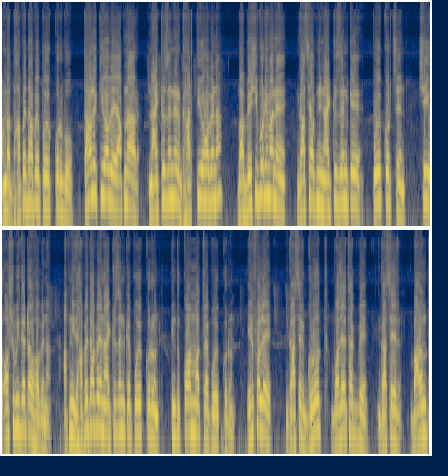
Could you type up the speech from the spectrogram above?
আমরা ধাপে ধাপে প্রয়োগ করব। তাহলে কি হবে? আপনার নাইট্রোজেনের ঘাটতিও হবে না, বা বেশি পরিমাণে গাছে আপনি নাইট্রোজেনকে প্রয়োগ করছেন সেই অসুবিধাটাও হবে না। আপনি ধাপে ধাপে নাইট্রোজেনকে প্রয়োগ করুন, কিন্তু কম মাত্রায় প্রয়োগ করুন। এর ফলে গাছের গ্রোথ বজায় থাকবে, গাছের বাড়ন্ত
